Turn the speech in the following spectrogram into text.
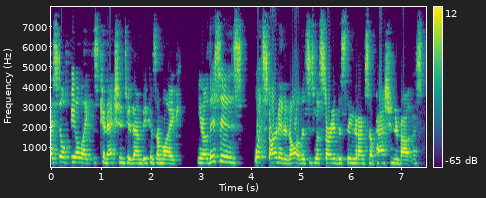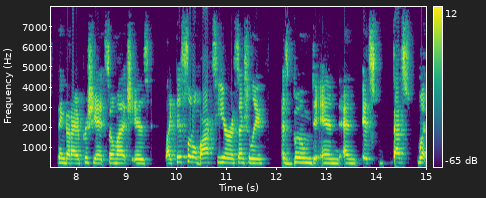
I still feel like this connection to them because I'm like, you know, this is what started it all. This is what started this thing that I'm so passionate about. And this thing that I appreciate so much is like this little box here essentially has boomed and and it's that's what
